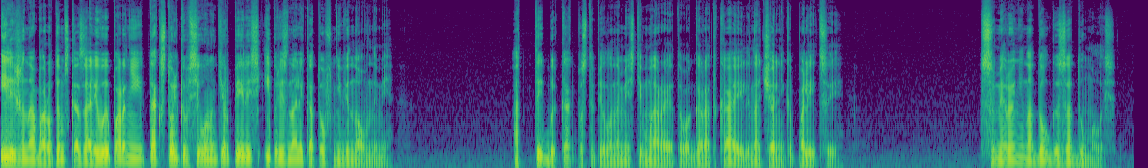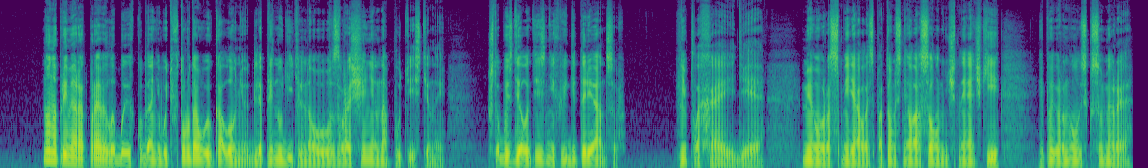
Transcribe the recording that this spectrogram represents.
Или же наоборот, им сказали, вы, парни, и так столько всего натерпелись, и признали котов невиновными. А ты бы как поступила на месте мэра этого городка или начальника полиции? Сумера ненадолго задумалась. Ну, например, отправила бы их куда-нибудь в трудовую колонию для принудительного возвращения на путь истины, чтобы сделать из них вегетарианцев. Неплохая идея. Мио рассмеялась, потом сняла солнечные очки и повернулась к Сумере.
